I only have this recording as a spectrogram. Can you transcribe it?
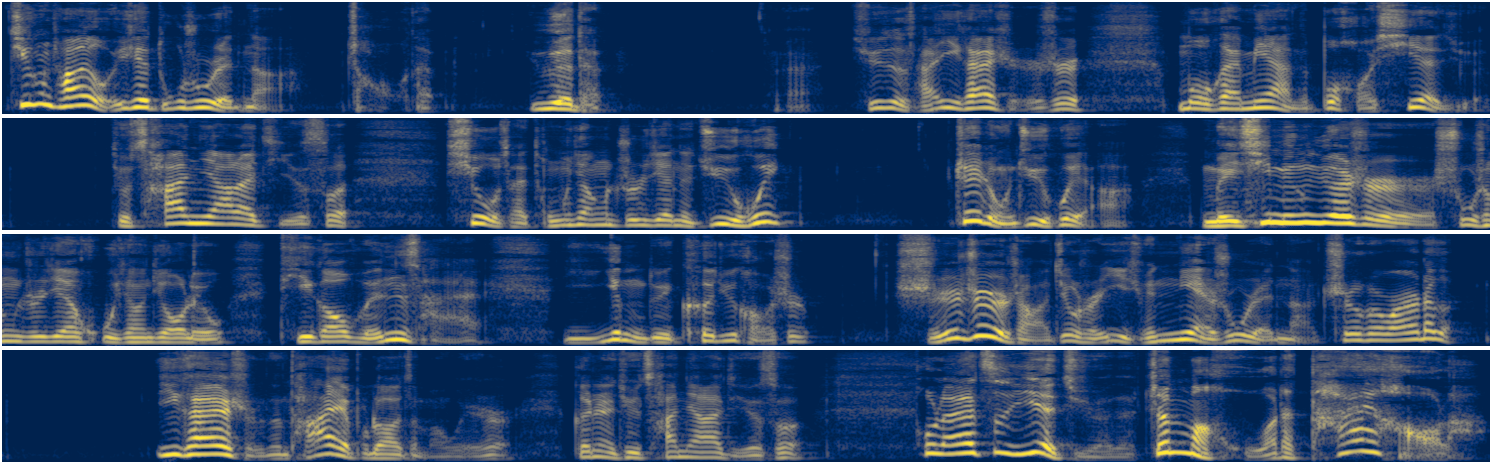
经常有一些读书人呐找他约他。徐子才一开始是莫盖面子，不好谢绝，就参加了几次秀才同乡之间的聚会。这种聚会啊，美其名曰是书生之间互相交流，提高文采，以应对科举考试。实质上就是一群念书人呢，吃喝玩乐。一开始呢，他也不知道怎么回事，跟着去参加了几次，后来自己也觉得这么活的太好了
